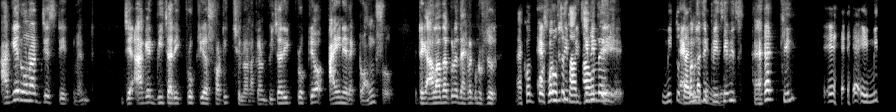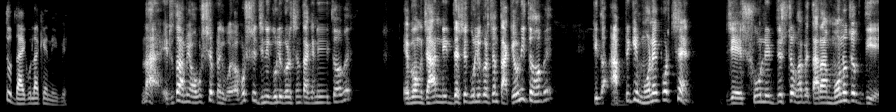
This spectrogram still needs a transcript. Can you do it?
আগের ওনার যে স্টেটমেন্ট যে আগের বিচারিক প্রক্রিয়া সঠিক ছিল না কারণ বিচারিক প্রক্রিয়া আইনের একটা অংশ এটাকে আলাদা করে দেখার কোনো সুযোগ এখন প্রশ্ন হচ্ছে তাহলে মৃত্যু এখন দায়গুলা যদি পৃথিবী হ্যাঁ কি? এ- এ- এই মৃত্যুর দায়গুলা কে নিবে। না এটা তো আমি অবশ্যই আপনাকে বলি অবশ্যই যিনি গুলি করেছেন তাকে নিতে হবে এবং যার নির্দেশে গুলি করেছেন তাকেও নিতে হবে। কিন্তু আপনি কি মনে করছেন যে সুনির্দিষ্টভাবে তারা মনোযোগ দিয়ে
